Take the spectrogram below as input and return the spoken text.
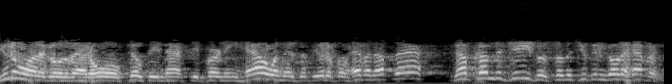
You don't want to go to that old, filthy, nasty, burning hell when there's a beautiful heaven up there. Now come to Jesus so that you can go to heaven.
